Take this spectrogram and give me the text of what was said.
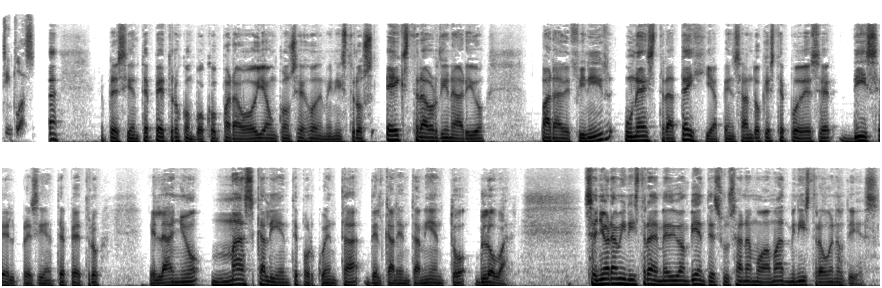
18 plus. El presidente Petro convocó para hoy a un Consejo de Ministros extraordinario para definir una estrategia, pensando que este puede ser, dice el presidente Petro, el año más caliente por cuenta del calentamiento global. Señora ministra de Medio Ambiente, Susana Mohamed, ministra, buenos días.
